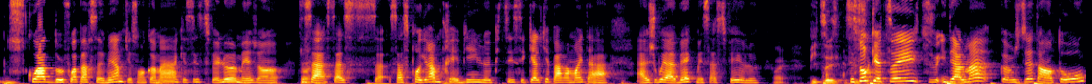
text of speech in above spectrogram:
du squat deux fois par semaine, que sont comment, ah, qu'est-ce que tu fais là, mais genre, ça, ça, ça, ça, se programme très bien, là, puis tu sais, c'est quelques paramètres à, à jouer avec, mais ça se fait, là. Ouais. Puis tu sais... C'est sûr que, tu sais, tu veux, idéalement, comme je disais tantôt,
